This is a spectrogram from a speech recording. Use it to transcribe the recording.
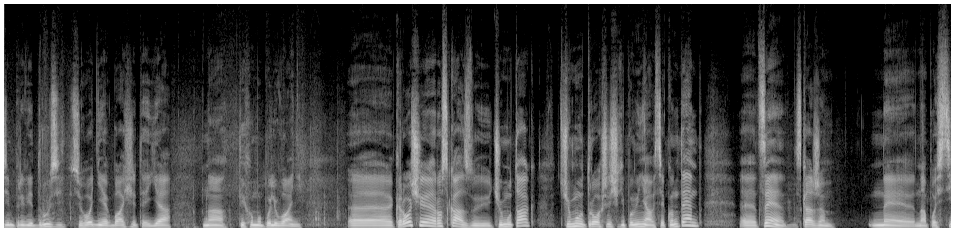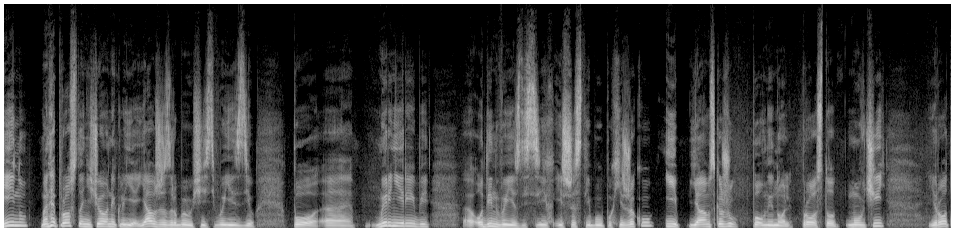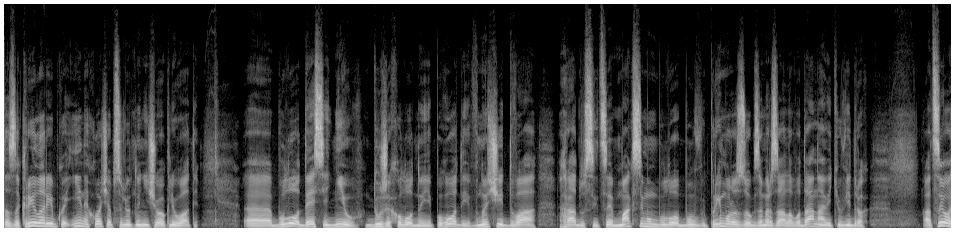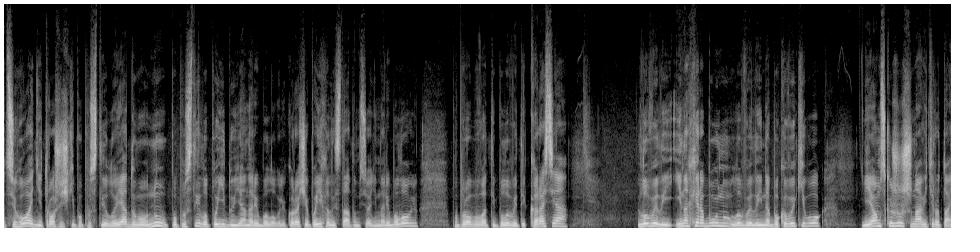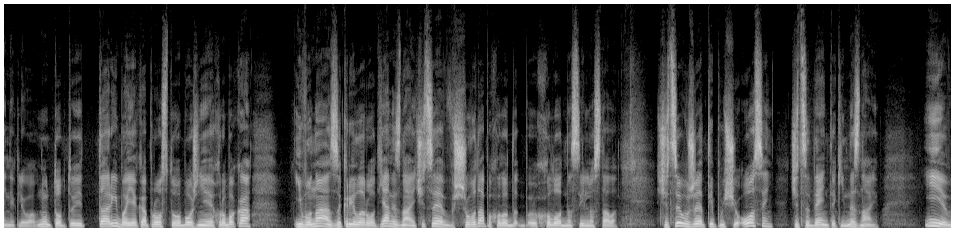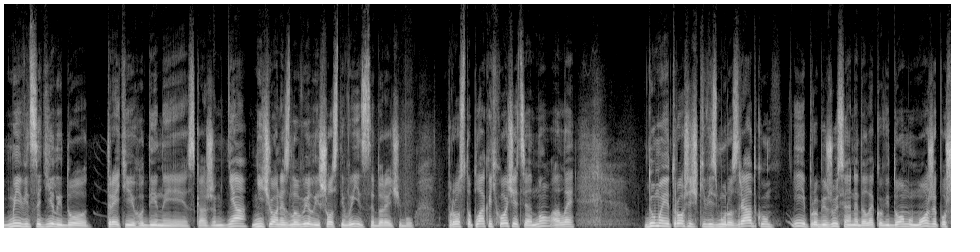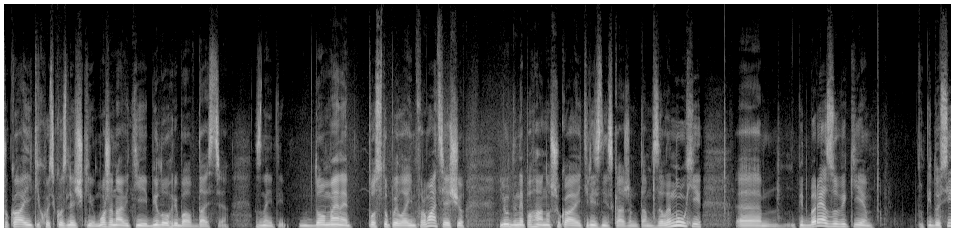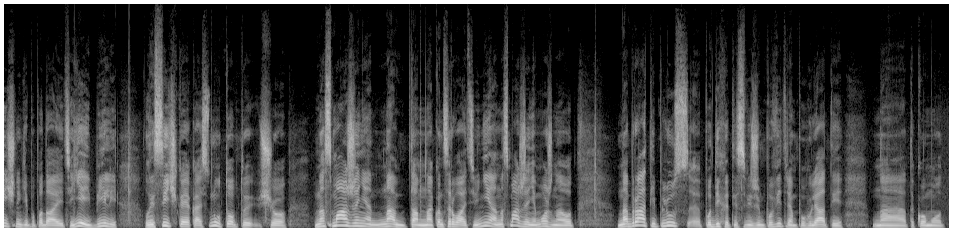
Всім привіт, друзі! Сьогодні, як бачите, я на тихому полюванні. Е, коротше, розказую, чому так, чому трошечки помінявся контент. Е, це, скажімо, не на постійну. Мене просто нічого не клює. Я вже зробив 6 виїздів по е, мирній рибі. Е, Один виїзд з цих із шести був по хижаку, і я вам скажу повний ноль. Просто мовчить і рота закрила рибка і не хоче абсолютно нічого клювати. Е, було 10 днів дуже холодної погоди, вночі 2 градуси це максимум було, був приморозок, замерзала вода навіть у відрах. А це от сьогодні трошечки попустило. Я думав, ну, попустило, поїду я на риболовлю. Коротше, поїхали з татом сьогодні на риболовлю, попробувати половити карася. Ловили і на херабуну, ловили і на боковий ківок. Я вам скажу, що навіть ротай не клював. Ну, тобто, і та риба, яка просто обожнює хробака, і вона закрила рот. Я не знаю, чи це що вода холодна сильно стала, чи це вже типу що осень, чи це день такий, не знаю. І ми відсиділи до третьої години, скажімо, дня, нічого не зловили, і шостий виїзд, це, до речі, був. Просто плакати хочеться, ну, але думаю, трошечки візьму розрядку і пробіжуся недалеко від дому. Може, пошукаю якихось козлячків, може навіть і білого гриба вдасться знайти. До мене поступила інформація, що люди непогано шукають різні, скажімо, там зеленухи, е, підберезовики, підосічники попадаються, є і білі, лисичка якась. Ну, тобто, що на смаження, на, там, на консервацію ні, а на смаження можна от набрати, плюс е, подихати свіжим повітрям, погуляти на такому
